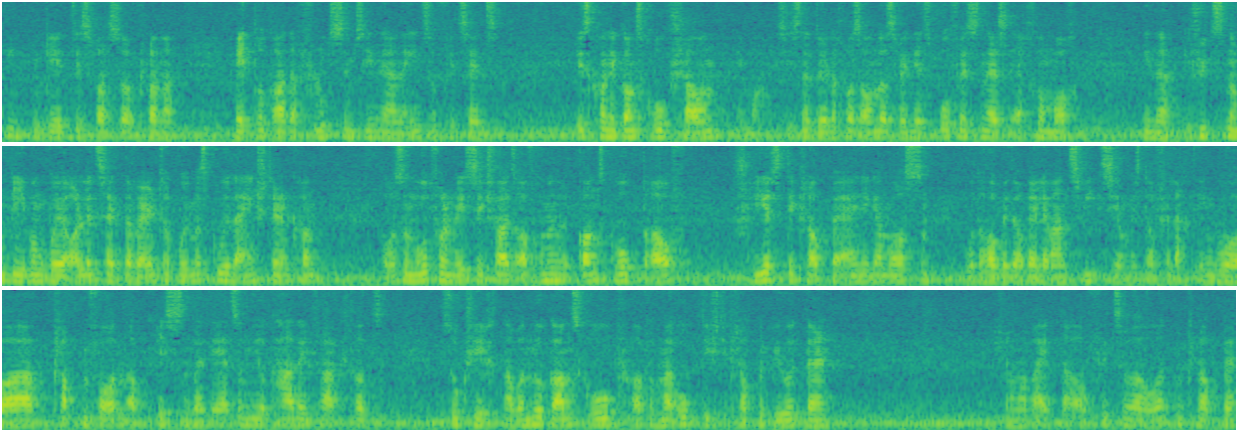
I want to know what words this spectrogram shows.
hinten geht, das war so ein kleiner retrograder Fluss im Sinne einer Insuffizienz. Das kann ich ganz grob schauen. Es ist natürlich was anderes, wenn ich jetzt professionelles Echo mache, in einer geschützten Umgebung, wo ich alle Zeit der Welt habe, wo ich mir es gut einstellen kann. Aber so notfallmäßig schaue ich jetzt einfach nur ganz grob drauf, schließt die Klappe einigermaßen oder habe ich da Relevanz Vizium? Ist da vielleicht irgendwo ein Klappenfaden abgerissen, weil der jetzt einen Myokardinfarkt hat? So Geschichten, aber nur ganz grob, einfach mal optisch die Klappe beurteilen. Schauen wir weiter auf zu einer Ortenklappe.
